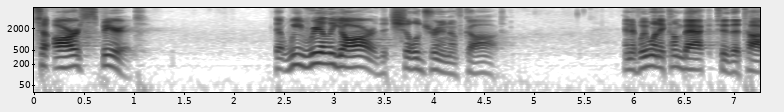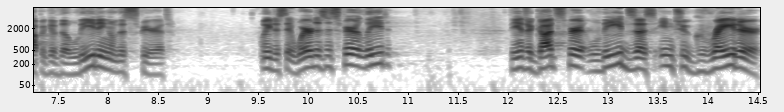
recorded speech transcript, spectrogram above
to our spirit that we really are the children of God. And if we want to come back to the topic of the leading of the Spirit, we just say, where does the Spirit lead? The answer God's Spirit leads us into greater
